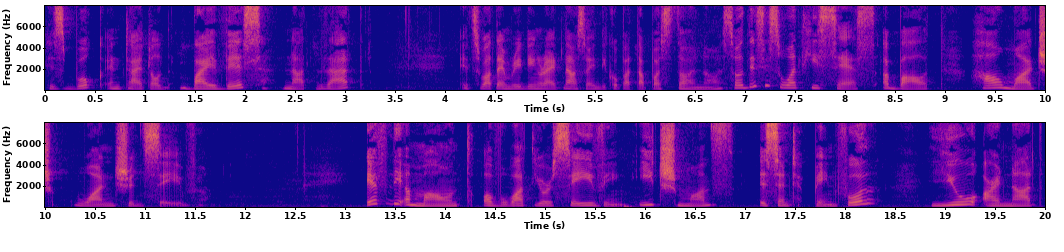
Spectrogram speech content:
his book entitled Buy This, Not That. It's what I'm reading right now, so hindi ko pa to, no? So this is what he says about how much one should save. If the amount of what you're saving each month isn't painful, you are not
